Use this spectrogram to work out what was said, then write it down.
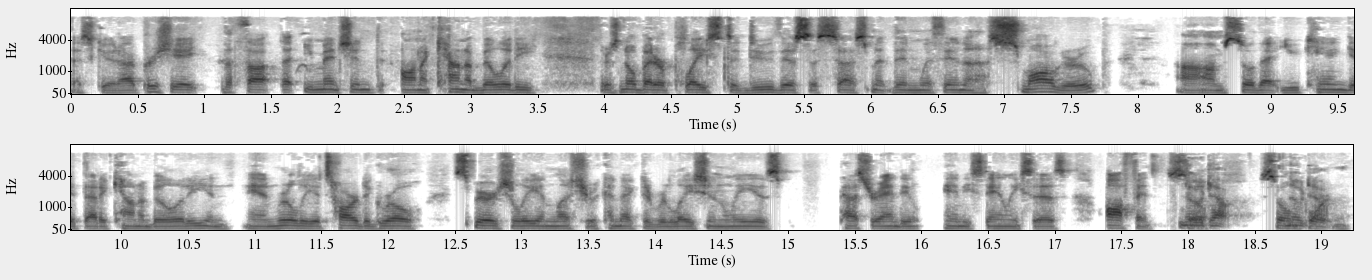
that's good. I appreciate the thought that you mentioned on accountability. There's no better place to do this assessment than within a small group um, so that you can get that accountability. And, and really, it's hard to grow spiritually unless you're connected relationally, as Pastor Andy Andy Stanley says often. So, no doubt. So no important.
